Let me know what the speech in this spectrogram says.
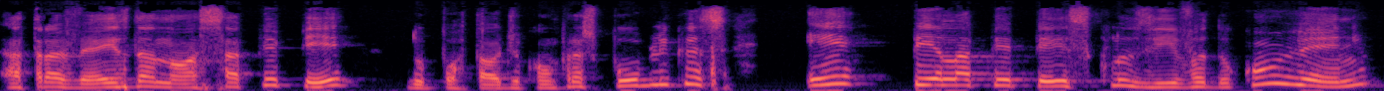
através da nossa app, do portal de compras públicas, e pela app exclusiva do convênio,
